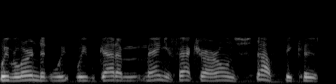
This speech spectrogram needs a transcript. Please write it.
we've learned that we we've got to manufacture our own stuff because.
